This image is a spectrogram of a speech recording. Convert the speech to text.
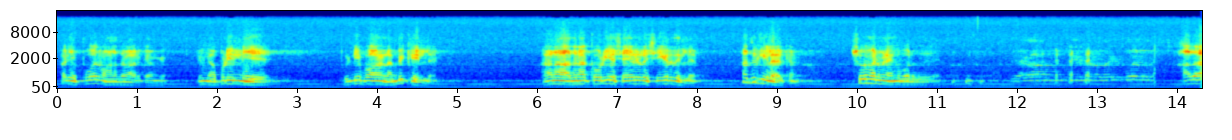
அப்படி எப்போதும் ஆனந்தமாக இருக்காங்க. இவங்க அப்படி இல்லையே. புண்ணிய பாவங்கள் நம்பிக்கை இல்லை. ஆனால் அதனாக்குரிய செயல்களை செய்கிறது இல்லை அது கீழே இருக்காங்க சுகமென்மன் எங்கே போகிறது அதை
